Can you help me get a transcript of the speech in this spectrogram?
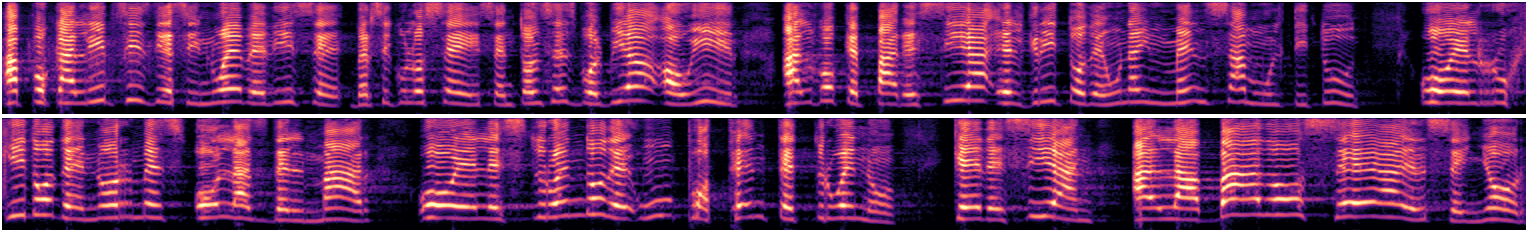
Apocalipsis 19 dice, versículo 6, entonces volví a oír algo que parecía el grito de una inmensa multitud o el rugido de enormes olas del mar, o el estruendo de un potente trueno que decían, alabado sea el Señor,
